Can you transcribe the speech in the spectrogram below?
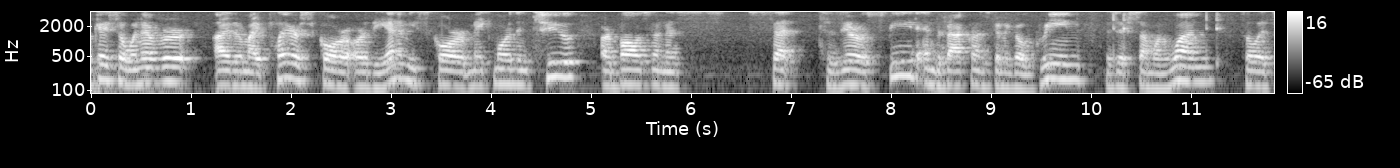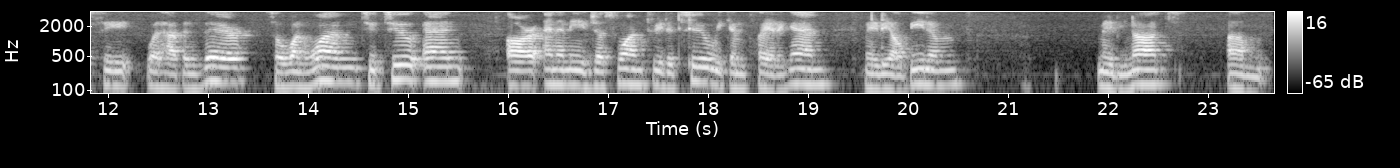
Okay, so whenever either my player score or the enemy score make more than two, our ball is going to set to zero speed and the background is going to go green as if someone won. So let's see what happens there. So 1 1, 2 2, and our enemy just won 3 to 2. We can play it again. Maybe I'll beat him. Maybe not. Um,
